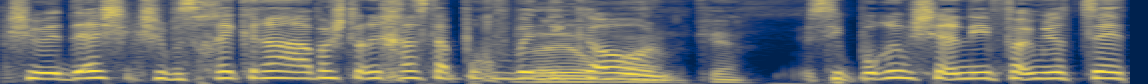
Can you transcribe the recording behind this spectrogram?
כשהוא יודע שכשהוא משחק רע, אבא שלו נכנס לפוך לא בדיכאון? כן. סיפורים שאני לפעמים יוצאת,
